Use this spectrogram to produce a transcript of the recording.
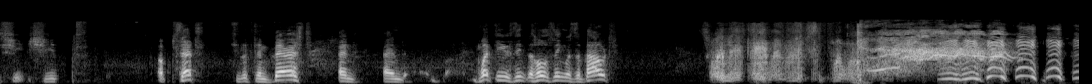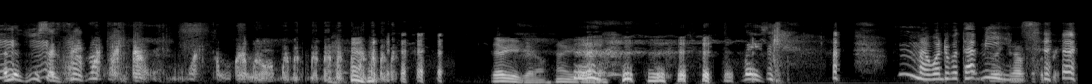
She, she, upset, She looked embarrassed, and and what do you think the whole thing was about? and then he said, There you go. There you go. "Amazing." Hmm, I wonder what that Going to have means. some. Bet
